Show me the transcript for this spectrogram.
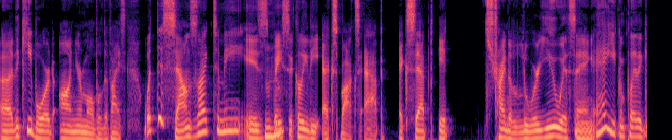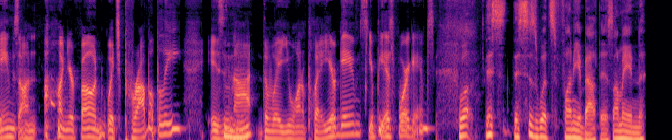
uh, the keyboard on your mobile device. What this sounds like to me is mm-hmm. basically the Xbox app, except it it's trying to lure you with saying, "Hey, you can play the games on on your phone," which probably is mm-hmm. not the way you want to play your games, your PS4 games. Well, this this is what's funny about this. I mean,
